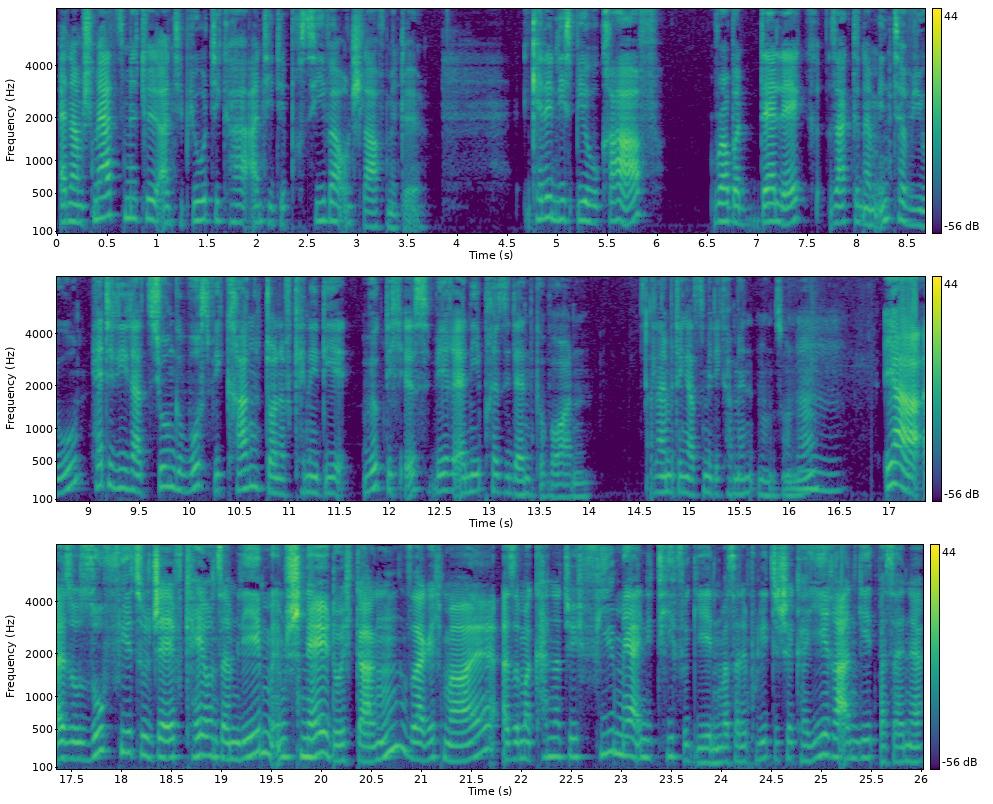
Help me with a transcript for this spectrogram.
Er nahm Schmerzmittel, Antibiotika, Antidepressiva und Schlafmittel. Kennedys Biograf Robert Dallek sagt in einem Interview, hätte die Nation gewusst, wie krank John F. Kennedy wirklich ist, wäre er nie Präsident geworden. Allein mit den ganzen Medikamenten und so, ne? Mhm. Ja, also so viel zu JFK und seinem Leben im Schnelldurchgang, sage ich mal. Also man kann natürlich viel mehr in die Tiefe gehen, was seine politische Karriere angeht, was seine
